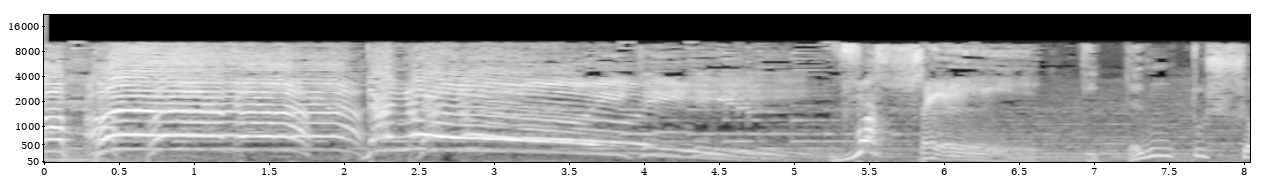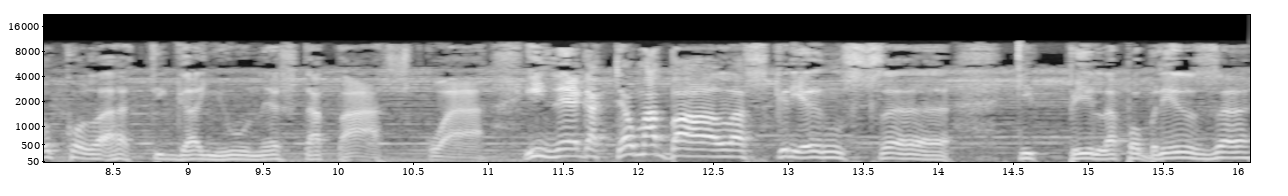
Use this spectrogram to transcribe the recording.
A praga da noite! Você que tanto chocolate ganhou nesta Páscoa e nega até uma bala às crianças que pela pobreza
